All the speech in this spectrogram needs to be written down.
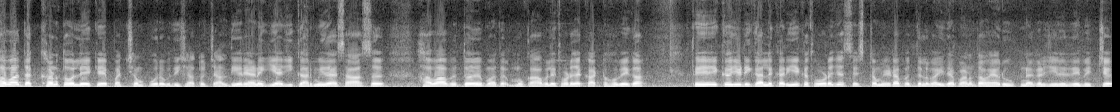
ਹਵਾ ਦੱਖਣ ਤੋਂ ਲੈ ਕੇ ਪੱਛਮ ਪੂਰਬ ਦਿਸ਼ਾ ਤੋਂ ਚੱਲਦੀ ਰਹਿਣਗੀਆਂ ਜੀ। ਗਰਮੀ ਦਾ ਅਹਿਸਾਸ ਹਵਾ ਦੇ ਮਤ- ਮੁਕਾਬਲੇ ਥੋੜਾ ਜਿਹਾ ਘੱਟ ਹੋਵੇਗਾ। ਤੇ ਇੱਕ ਜਿਹੜੀ ਗੱਲ ਕਰੀਏ ਕਿ ਥੋੜਾ ਜਿਹਾ ਸਿਸਟਮ ਜਿਹੜਾ ਬੱਦਲਬਾਈ ਦਾ ਬਣਦਾ ਹੋਇਆ ਰੂਪਨਗਰ ਜ਼ਿਲ੍ਹੇ ਦੇ ਵਿੱਚ,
